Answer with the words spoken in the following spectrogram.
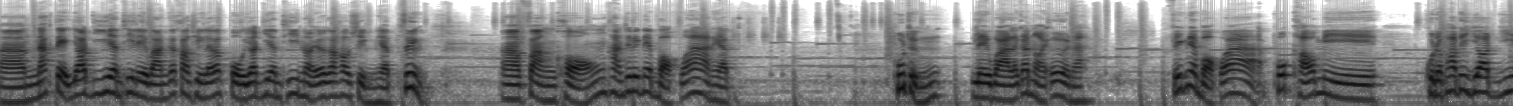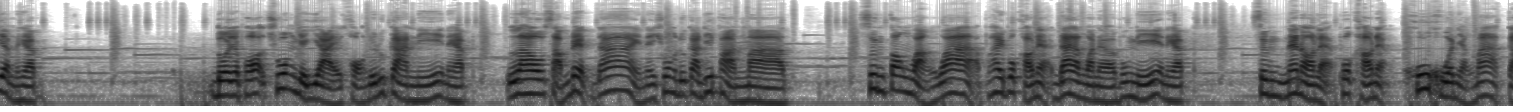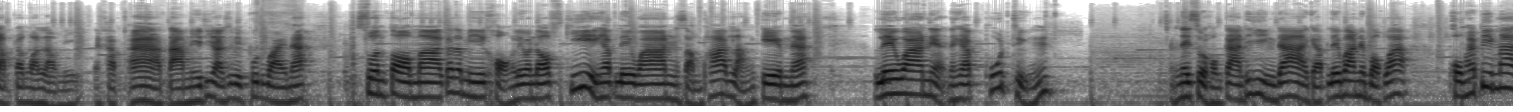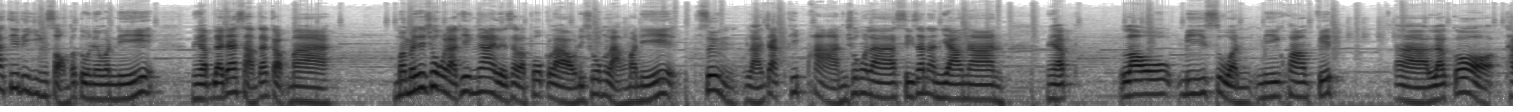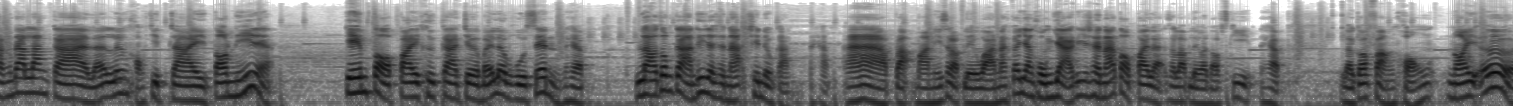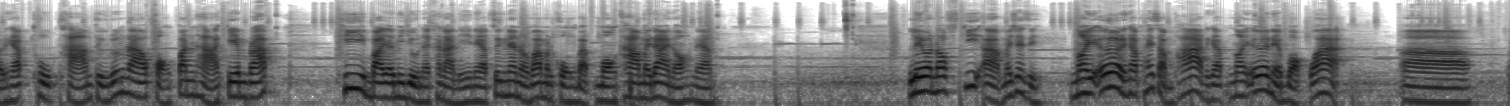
อ่านักเตะยอดเยี่ยมที่เลวันก็เข้าชิงแล้วก็โกยอดเยี่ยมที่นอยเออร์ก็เข้าชิงนะครับซึ่งอ่าฝั่งของฮันที่ฟิกเนี่ยบอกว่านะครับพูดถึง เลวานแล้วก็นอยเออร์นะฟิกเนี่ยบอกว่าพวกเขามีคุณภาพที่ยอดเยี่ยมนะครับ โดยเฉพาะช่วงใหญ่ ๆ ของฤดูกาลนี้นะครับ เราสำเร็จได้ในช่วงฤดูกาลที่ผ่านมา ซึ่งต้องหวังว่าให้พวกเขาเนี่ยได้รางวัลในวันพรุ่งนี้นะครับซึ่งแน่นอนแหละ พวกเขาเนี่ยคู่ควรอย่างมากกับรางวัลเหล่านี้นะครับ อ่า ตามนี้ที่อาร์เซนอลพูดไว้นะ ส่วนต่อมาก็จะมีของเลวันดอฟสกี้ครับ เลวานสัมภาษณ์หลังเกมนะ เลวานเนี่ยนะครับพูดถึงในส่วนของการที่ยิงได้ครับเลวานเนี่ยบอกว่าผมแฮปปี้มากที่ได้ยิง 2 ประตูในวันนี้นะครับและได้3แต้มกลับมา มันไม่ใช่ช่วงเวลาที่ง่ายเลยสำหรับพวกเราในช่วงหลังมานี้ ซึ่งหลังจากที่ผ่านช่วงเวลาซีซั่นอันยาวนานนะครับเรามีส่วนมีความฟิตอ่าแล้วก็ทั้งด้านร่างกายและเรื่องของจิตใจตอนนี้เนี่ยเกมต่อไปคือการเจอไบเลอร์คูเซนนะครับเราต้องการที่จะชนะเช่นเดียวกัน นะครับอ่าประมาณนี้สำหรับเลวานนะก็ยังคงอยากที่จะชนะต่อไปแหละสำหรับเลวานดอฟสกี้นะครับแล้วก็ฝั่งของนอยเออร์นะครับถูกถามถึงเรื่องราวของปัญหาเกมรับที่บายันมีอยู่ในขณะนี้นะครับซึ่งแน่นอนว่ามันคงแบบมองข้ามไม่ได้เนาะนะครับเลวันดอฟสกี้อ่าไม่ใช่สินอยเออร์ครับให้สัมภาษณ์ครับนอยเออร์เนี่ยบอกว่าอ่า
